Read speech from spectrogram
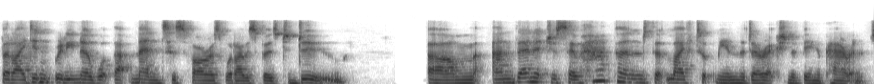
But I didn't really know what that meant as far as what I was supposed to do. Um, and then it just so happened that life took me in the direction of being a parent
